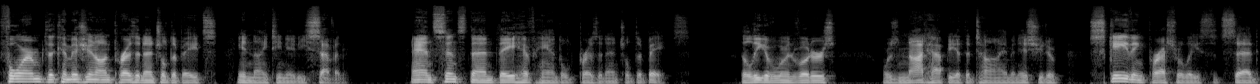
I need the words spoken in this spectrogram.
formed the Commission on Presidential Debates in 1987. And since then, they have handled presidential debates. The League of Women Voters was not happy at the time and issued a scathing press release that said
